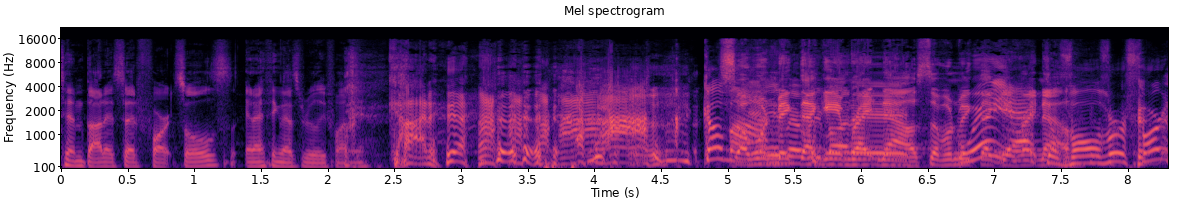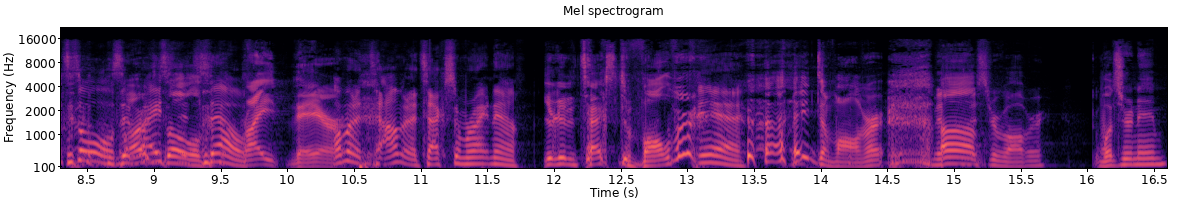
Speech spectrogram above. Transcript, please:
Tim thought it said fart souls, and I think that's really funny. God. Come Someone on. make that game right now. Someone make Where that game at, right now. Devolver? Fart Souls. It Our soul's itself. right there. I'm gonna t- I'm gonna text him right now. You're gonna text Devolver? Yeah. hey, Devolver. Mr. Um, Mr. Revolver. what's her name?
